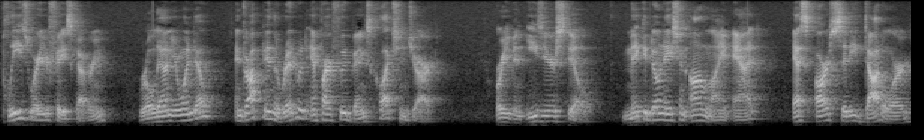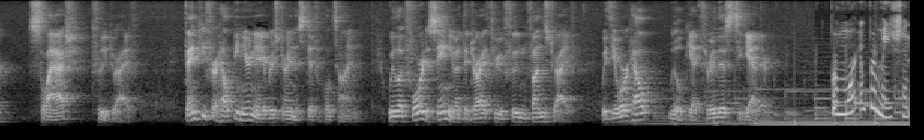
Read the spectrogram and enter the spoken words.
please wear your face covering, roll down your window, and drop it in the Redwood Empire Food Bank's collection jar. Or even easier still, make a donation online at srcity.org slash food drive. Thank you for helping your neighbors during this difficult time. We look forward to seeing you at the drive-through Food and Funds Drive. With your help, we'll get through this together. For more information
